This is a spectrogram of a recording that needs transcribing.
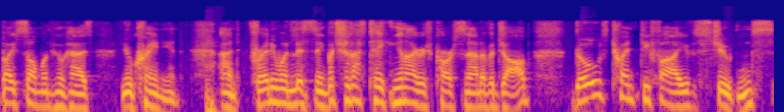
by someone who has Ukrainian. And for anyone listening, but sure, that's taking an Irish person out of a job. Those twenty-five students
